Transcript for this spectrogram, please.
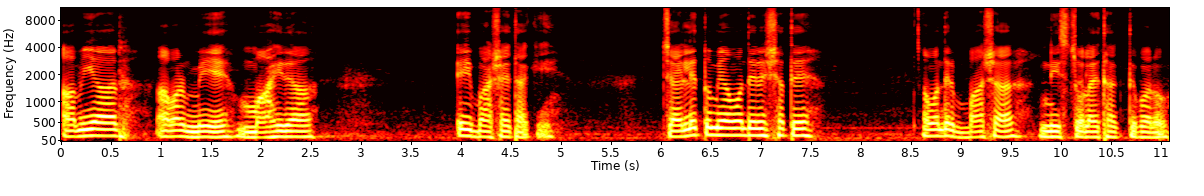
আমি আর আমার মেয়ে মাহিরা এই বাসায় থাকি। চাইলে তুমি আমাদের সাথে আমাদের বাসার নিচতলায় থাকতে পারো।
